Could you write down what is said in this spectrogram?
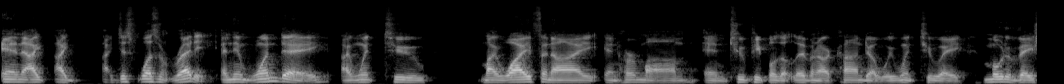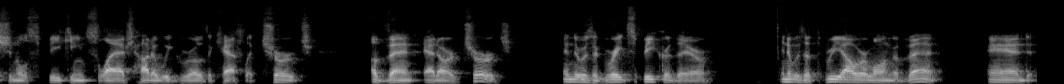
and I I I just wasn't ready. And then one day I went to my wife and I and her mom and two people that live in our condo. We went to a motivational speaking slash how do we grow the Catholic Church event at our church. And there was a great speaker there. And it was a three hour long event. And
